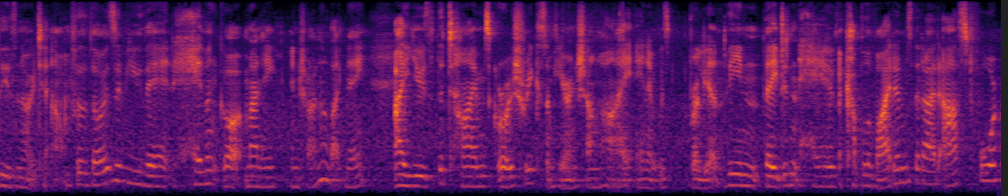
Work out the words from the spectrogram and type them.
there's no town. For those of you that haven't got money in China like me, I used the Times grocery because I'm here in Shanghai and it was brilliant. Then they didn't have a couple of items that I'd asked for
